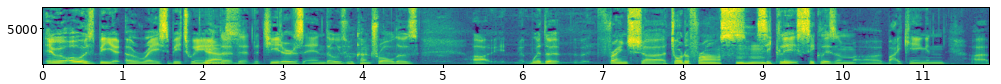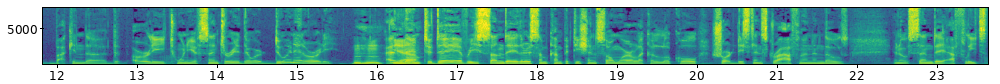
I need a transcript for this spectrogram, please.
It will always be a, a race between Yes. the, the, the cheaters and those who control those. Uh, with the French uh, Tour de France, Mm-hmm. cycli- cyclism, uh, biking, and uh, back in the, the early 20th century, they were doing it already. Mm-hmm. And Yeah. then today, every Sunday, there is some competition somewhere, like a local short distance triathlon, and those, you know, Sunday athletes,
